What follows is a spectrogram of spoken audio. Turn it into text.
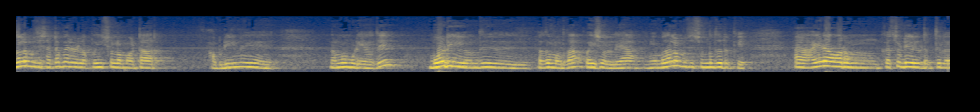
முதலமைச்சர் சட்டப்பேரவையில் பொய் சொல்ல மாட்டார் அப்படின்னு நம்ப முடியாது. மோடி வந்து பிரதமர் தான் பொய் சொல்லலையா? இங்கே முதலமைச்சர் சொன்னது இருக்கு. அஹ் ஐநாவரம் கஸ்டடியல் இடத்துல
